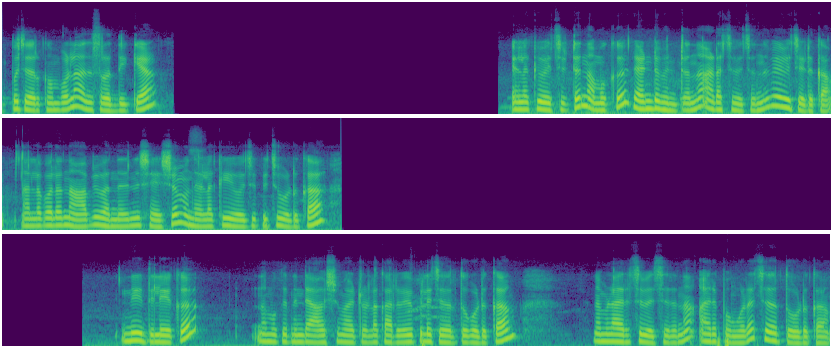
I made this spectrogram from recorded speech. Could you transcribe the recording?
ഉപ്പ് ചേർക്കുമ്പോൾ അത് ശ്രദ്ധിക്കുക ഇളക്കി വെച്ചിട്ട് നമുക്ക് രണ്ട് മിനിറ്റ് ഒന്ന് അടച്ചു വെച്ചൊന്ന് വേവിച്ചെടുക്കാം. നല്ലപോലെ ഒന്ന് ആവി വന്നതിന് ശേഷം ഒന്ന് ഇളക്കി യോജിപ്പിച്ച് കൊടുക്കുക. ഇനി ഇതിലേക്ക് നമുക്കിതിന്റെ ആവശ്യമായിട്ടുള്ള കറിവേപ്പില ചേർത്ത് കൊടുക്കാം. നമ്മൾ അരച്ച് വെച്ചിരുന്ന അരപ്പും കൂടെ ചേർത്ത് കൊടുക്കാം.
